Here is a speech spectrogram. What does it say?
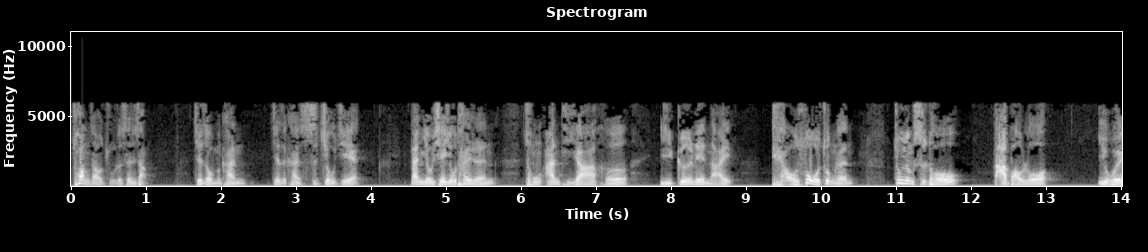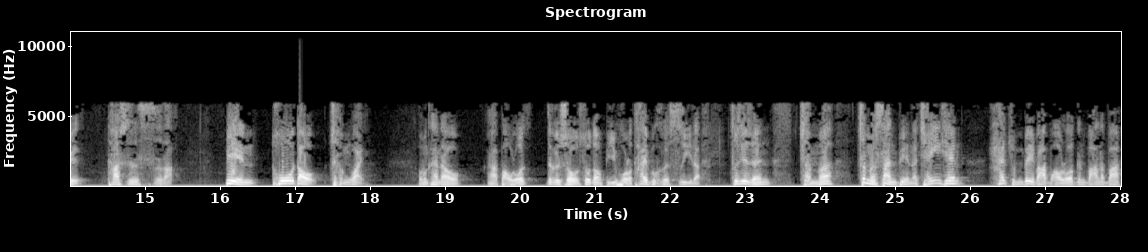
创造主的身上。接着我们看，接着看十九节，但有些犹太人从安提亚和以割念来挑唆众人，就用石头打保罗，以为他是死了，便拖到城外。我们看到啊，保罗这个时候受到逼迫了，太不可思议了。这些人怎么这么善变呢？前一天还准备把保罗跟巴拿巴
